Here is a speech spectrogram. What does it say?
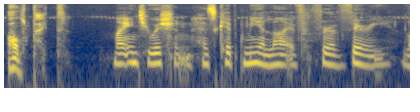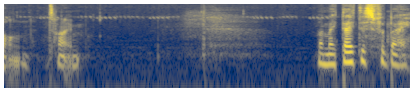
Altyd. My intuition has kept me alive for a very long time. Maar my tyd is verby.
